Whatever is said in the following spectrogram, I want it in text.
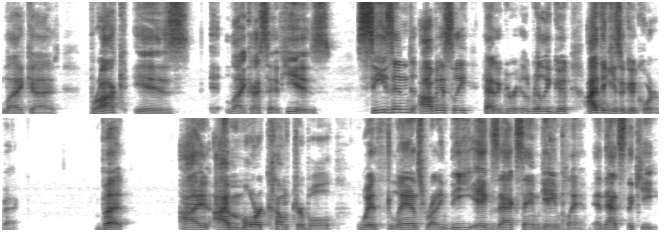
Like uh Brock is eh, like I said, he is seasoned, obviously, had a really good I think he's a good quarterback. But I I'm more comfortable with Lance running the exact same game plan, and that's the key.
